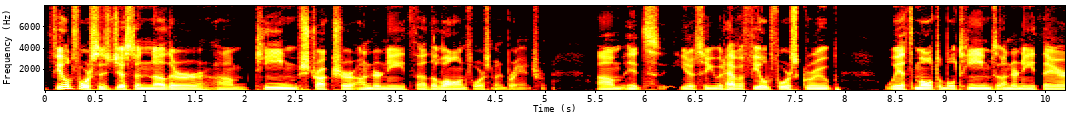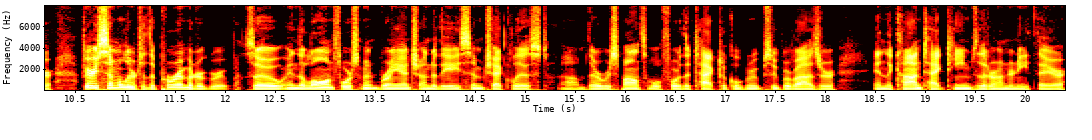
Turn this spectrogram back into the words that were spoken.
field force is just another um, team structure underneath uh, the law enforcement branch. Um, it's you know, so you would have a field force group with multiple teams underneath there, very similar to the perimeter group. So, in the law enforcement branch under the ASIM checklist, um, they're responsible for the tactical group supervisor and the contact teams that are underneath there.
